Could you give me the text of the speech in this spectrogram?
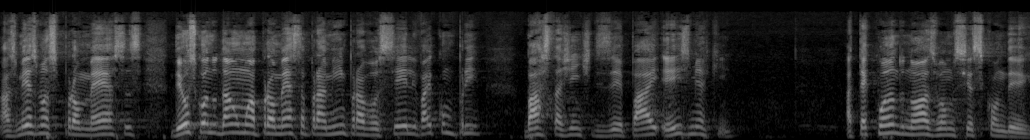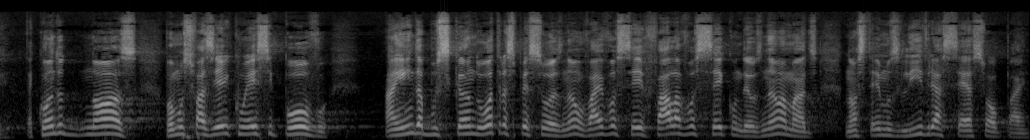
as mesmas promessas. Deus, quando dá uma promessa para mim e para você, Ele vai cumprir. Basta a gente dizer, Pai, eis-me aqui. Até quando nós vamos se esconder? Até quando nós vamos fazer com esse povo, ainda buscando outras pessoas? Não, vai você, fala você com Deus. Não, amados, nós temos livre acesso ao Pai.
